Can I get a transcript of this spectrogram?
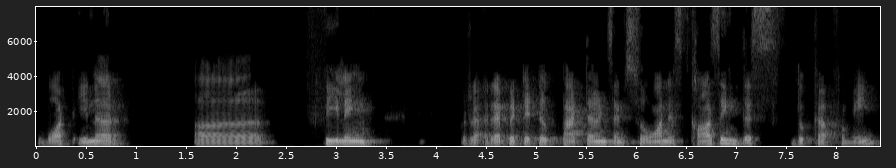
what inner uh, feeling, re- repetitive patterns, and so on is causing this dukkha for me.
